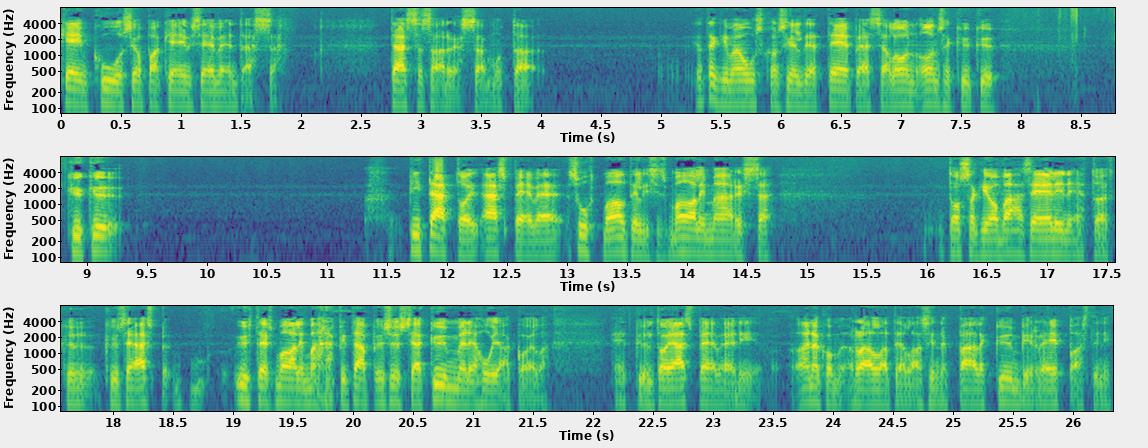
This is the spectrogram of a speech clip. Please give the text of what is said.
Game 6, jopa Game 7 tässä, tässä sarjassa, mutta jotenkin mä uskon silti, että TPSL on, on se kyky, kyky pitää toi SPV suht maltillisissa maalimäärissä. Tossakin on vähän se elinehto, että kyllä, kyllä se SP, yhteismaalimäärä pitää pysyä siellä kymmenen hujakoilla. Että kyllä toi SPV, niin aina kun me rallatellaan sinne päälle kympin reippaasti, niin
